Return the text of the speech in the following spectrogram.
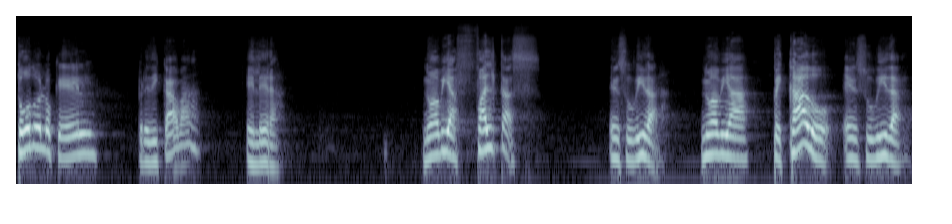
Todo lo que él predicaba, él era. No había faltas en su vida. No había pecado en su vida.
